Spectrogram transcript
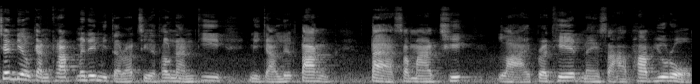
เช่นเดียวกันครับ ไม่ได้มีแต่รัสเซียเท่านั้นที่มีการเลือกตั้ง แต่สมาชิก หลายประเทศในสหภาพยุโรป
